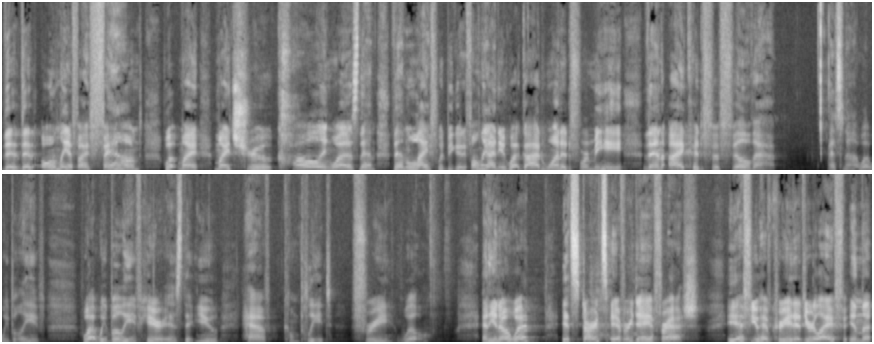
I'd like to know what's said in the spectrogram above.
that, that only if I found what my, my true calling was, then, then life would be good. If only I knew what God wanted for me, then I could fulfill that. That's not what we believe. What we believe here is that you have complete free will. And you know what? It starts every day afresh. If you have created your life in the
